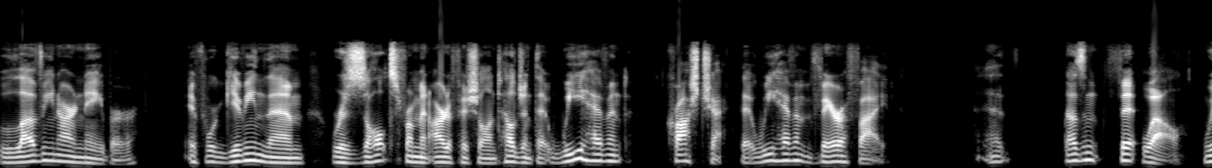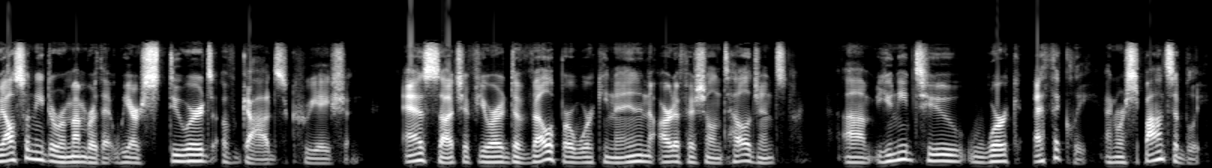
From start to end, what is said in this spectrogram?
loving our neighbor, if we're giving them results from an artificial intelligence that we haven't cross checked, that we haven't verified? Uh, Doesn't fit well. We also need to remember that we are stewards of God's creation. As such, if you are a developer working in artificial intelligence, um, you need to work ethically and responsibly.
